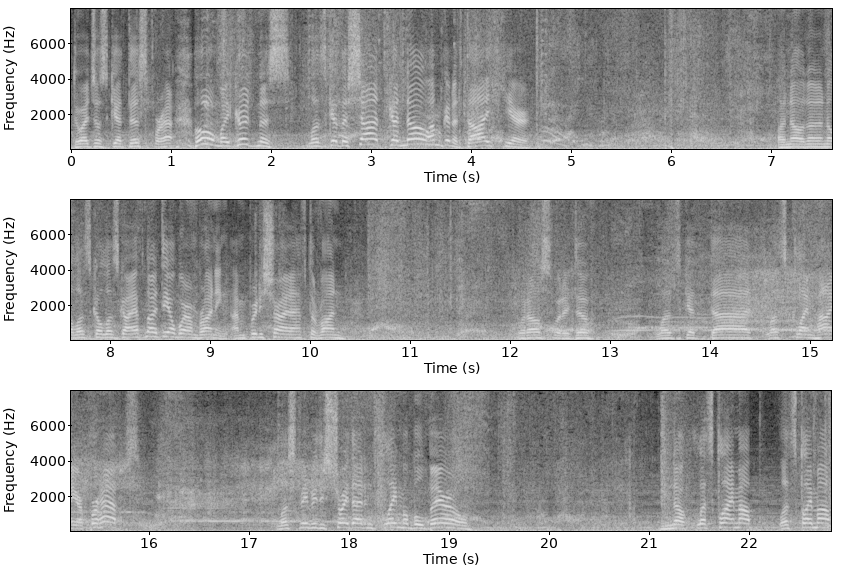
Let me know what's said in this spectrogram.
Do I just get this perhaps? Oh my goodness! Let's get the shotgun. No, I'm gonna die here. Oh no, no, no, no, let's go, let's go. I have no idea where I'm running. I'm pretty sure I have to run. What else would I do? Let's get that. Let's climb higher, perhaps. Let's maybe destroy that inflammable barrel. No, let's climb up. Let's climb up.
